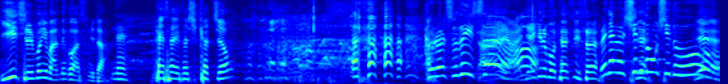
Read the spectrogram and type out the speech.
이 질문이 맞는 것 같습니다. 네. 회사에서 시켰죠? 그럴 수도 있어요. 아, 아, 얘기를 못 할 수 있어요. 왜냐면 신동 씨도 예.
